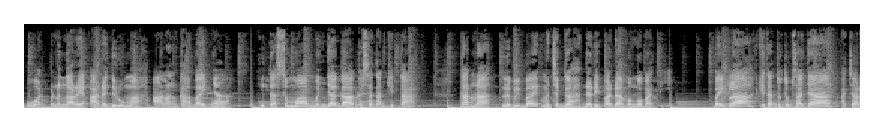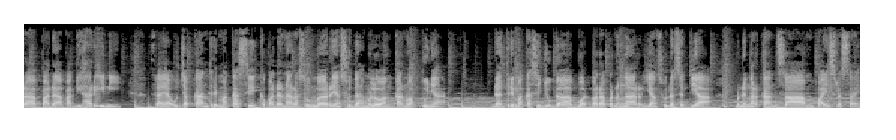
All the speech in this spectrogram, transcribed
buat pendengar yang ada di rumah, alangkah baiknya kita semua menjaga kesehatan kita. Karena lebih baik mencegah daripada mengobati. Baiklah, kita tutup saja acara pada pagi hari ini. Saya ucapkan terima kasih kepada narasumber yang sudah meluangkan waktunya. Dan terima kasih juga buat para pendengar yang sudah setia mendengarkan sampai selesai.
